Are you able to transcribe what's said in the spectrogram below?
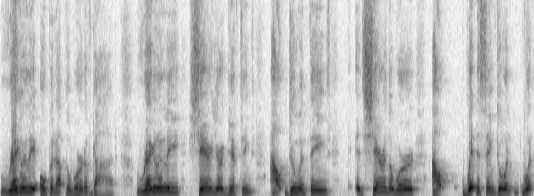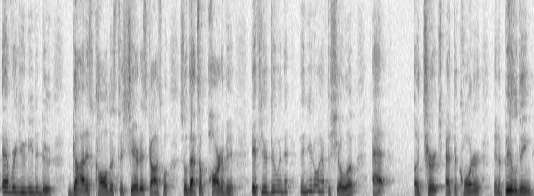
regularly open up the Word of God, regularly share your giftings, out doing things, sharing the Word, out witnessing, doing whatever you need to do. God has called us to share this gospel, so that's a part of it. If you're doing that, then you don't have to show up at a church at the corner in a building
